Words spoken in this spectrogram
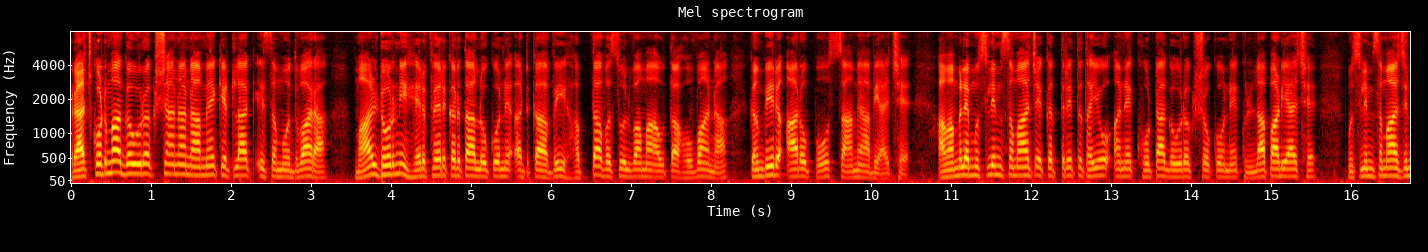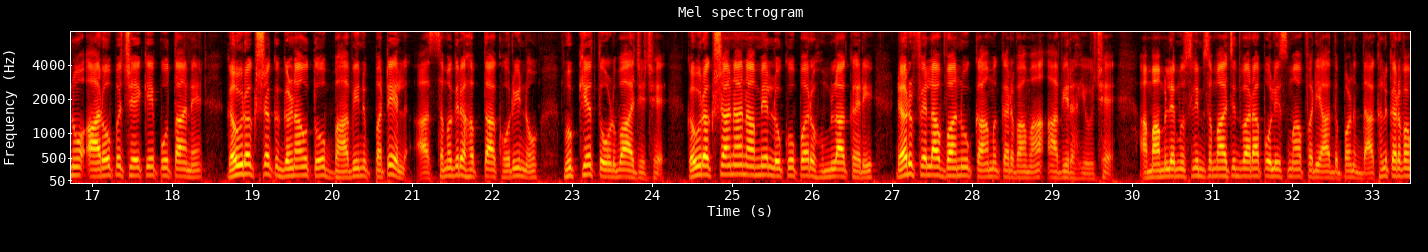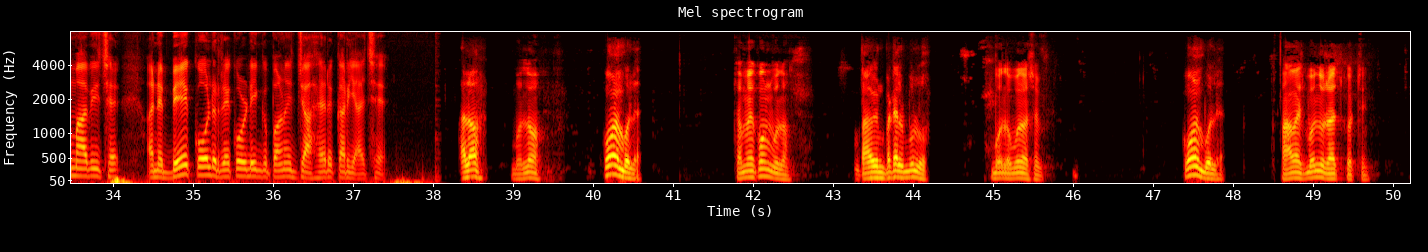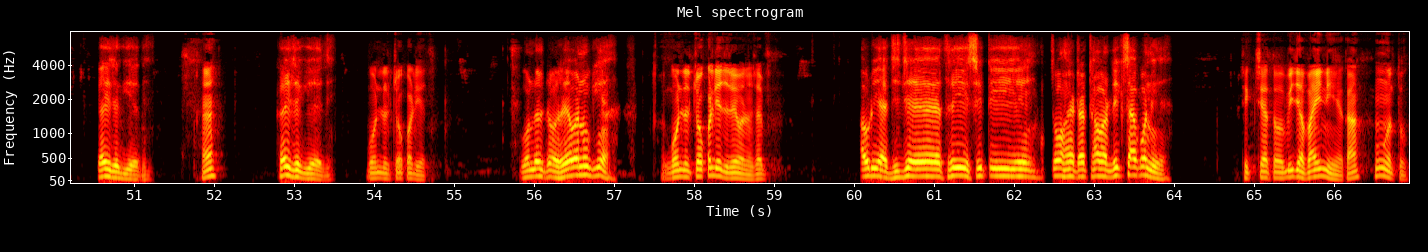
રાજકોટમાં ગૌરક્ષાના નામે કેટલાક ઇસમો દ્વારા માલઢોરની હેરફેર કરતા લોકોને અટકાવી હપ્તા વસૂલવામાં આવતા હોવાના ગંભીર આરોપો સામે આવ્યા છે. આ મામલે મુસ્લિમ સમાજ એકત્રિત થયો અને ખોટા ગૌરક્ષકોને ખુલ્લા પાડ્યા છે. મુસ્લિમ સમાજનો આરોપ છે કે પોતાને ગૌરક્ષક ગણાવતો ભાવિન પટેલ આ સમગ્ર હપ્તાખોરીનો મુખ્ય તોડબાજ છે. ગૌરક્ષાના નામે લોકો પર હુમલા કરી ડર ફેલાવવાનું કામ કરવામાં આવી રહ્યું છે. આ મામલે મુસ્લિમ સમાજ દ્વારા પોલીસમાં ફરિયાદ પણ દાખલ કરવામાં આવી છે અને બે કોલ રેકોર્ડિંગ પણ જાહેર કર્યા છે. હલો. બોલો. કોણ બોલે? તમે કોણ બોલો? ભાવિન પટેલ બોલો. બોલો બોલો સાહેબ. કોણ બોલે? ભાવેશ બોલું રાજકોટથી. કઈ જગ્યાએથી? હે? કઈ જગ્યાએથી? ગોંડલ ચોકડીએ ગોંડલ તો રહેવાનું ક્યાં? ગોંડલ ચોકડીએ જ રહેવાનું સાહેબ. આવડિયા જીજે થ્રી સિટી ચોસઠ અઠાવન રિક્ષા કોની છે? રિક્ષા તો બીજા ભાઈની હે કા? શું હતું?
